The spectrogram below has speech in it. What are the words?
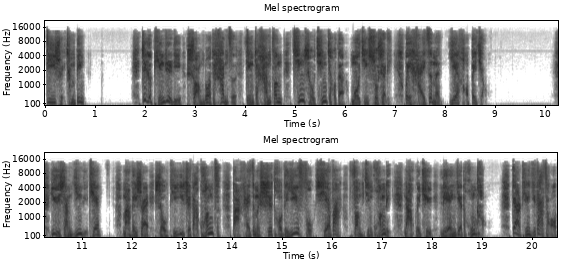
滴水成冰。这个平日里爽落的汉子，顶着寒风，轻手轻脚的摸进宿舍里，为孩子们掖好被角。遇上阴雨天，马维帅手提一只大筐子，把孩子们湿透的衣服、鞋袜放进筐里，拿回去连夜的烘烤。第二天一大早，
